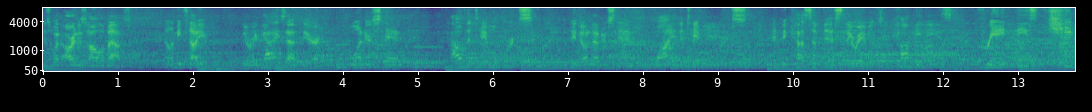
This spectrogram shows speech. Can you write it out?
is what art is all about. Now, let me tell you, there are guys out there who understand how the table works, but they don't understand why the table works. And because of this, they were able to copy these, create these cheap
